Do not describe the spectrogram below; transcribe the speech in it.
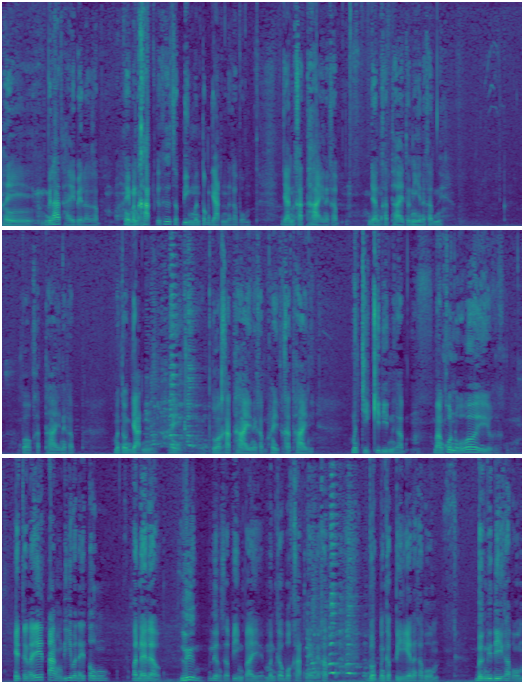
ให้เวลาไถไปแล้วครับให้มันขัดก็คือสปริงมันต้องยันนะครับ ผมยันขัดไทยนะครับ ยันขัดไทยตัวนี้นะครับนี่ปอกขัดไทยนะครับ มันต้องยันให้ตัวขัดไทยนะครับ ให้ขัดไทยนี่มันจิกกีดินครับ บางคนโอ้ยเหตุจากไหนตั้งดีบันไหนตรงบันไหนแล้วลืมเรื่องสปริงไปมันก็บวขัดเนี่ยนะครับรถมันก็เป๋นะครับผมเบิ่งดีๆครับผม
